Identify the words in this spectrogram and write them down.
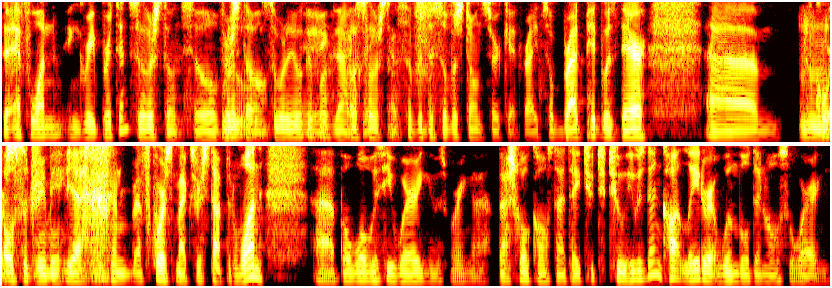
the F1 in Great Britain, Silverstone. Silverstone. So what are you looking for? Exactly. Oh, Silverstone. Yeah, the Silverstone circuit, right? So Brad Pitt was there. Um, of mm, course, also dreamy. Yeah, and of course Max Verstappen won. Uh, but what was he wearing? He was wearing a Vacheron Constantin 222. He was then caught later at Wimbledon also wearing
